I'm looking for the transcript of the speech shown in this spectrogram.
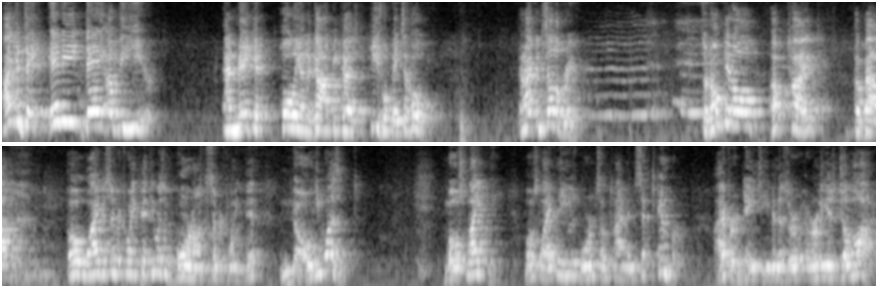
I can take any day of the year and make it holy unto God because He's what makes it holy. And I can celebrate it. So don't get all uptight about, oh, why December 25th? He wasn't born on December 25th. No, he wasn't. Most likely. Most likely he was born sometime in September. I've heard dates even as early as July.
